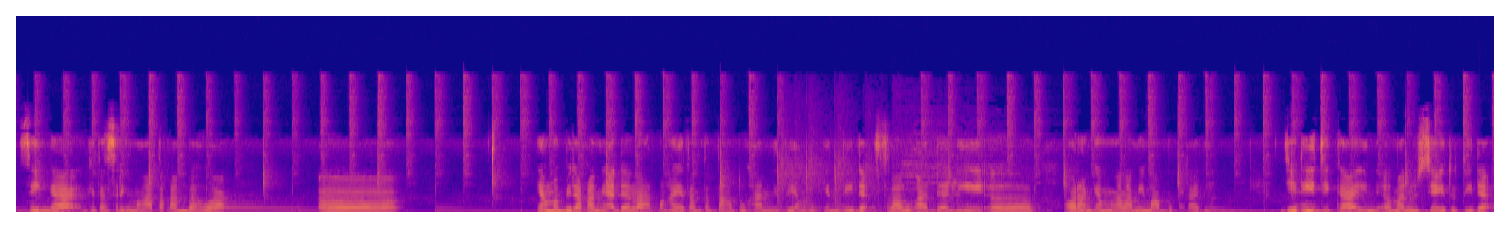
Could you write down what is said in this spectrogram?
Sehingga kita sering mengatakan bahwa uh, yang membedakannya adalah penghayatan tentang Tuhan itu yang mungkin tidak selalu ada di uh, orang yang mengalami mabuk tadi. Jadi jika in, uh, manusia itu tidak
